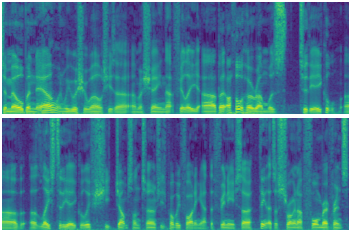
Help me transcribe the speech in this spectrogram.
to Melbourne now, and we wish her well. She's a, a machine, that filly. Uh, but I thought her run was to the equal, uh, at least to the equal. If she jumps on terms, she's probably fighting out the finish. So I think that's a strong enough form reference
